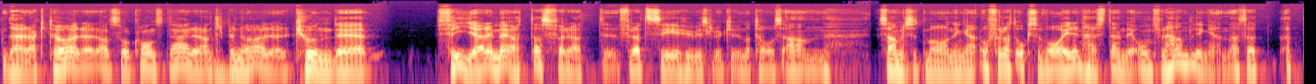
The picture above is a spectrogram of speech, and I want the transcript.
där aktörer, alltså konstnärer, entreprenörer, kunde friare mötas för att, för att se hur vi skulle kunna ta oss an samhällsutmaningar och för att också vara i den här ständiga omförhandlingen. Alltså att, att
